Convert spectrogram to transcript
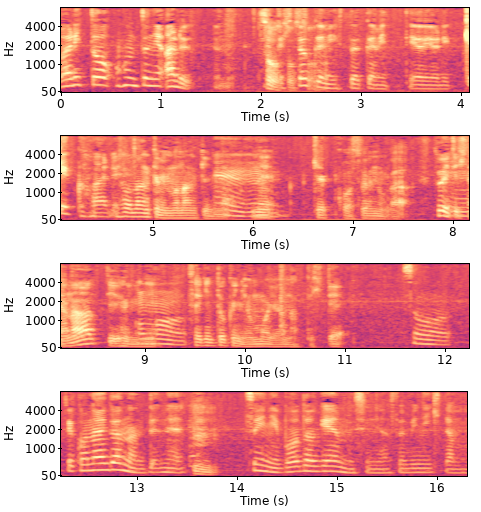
割と本当にあるよね。そうそうそう。一組一組っていうより結構ある。そう何組も何組もね、うんうん。結構そういうのが増えてきたなっていうふうにね、思う。最近特に思うようになってきて。そう。でこの間なんてねうん。ついにボードゲームしに遊びに来たもん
